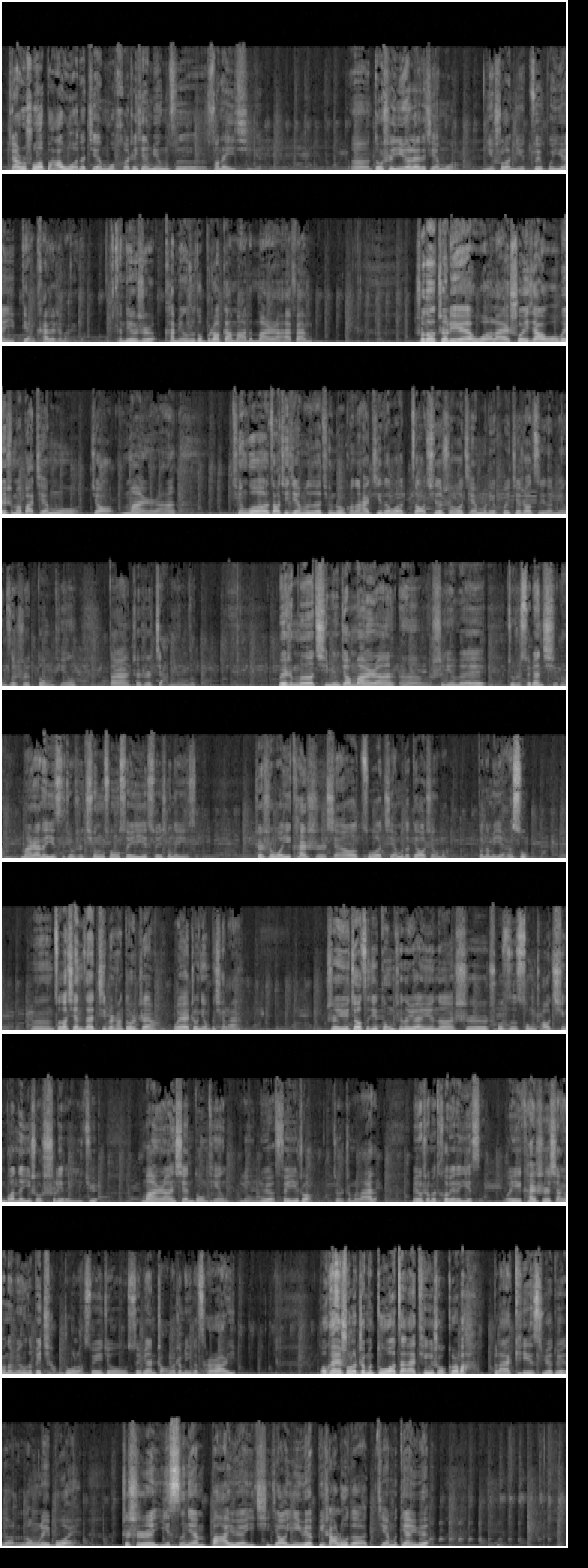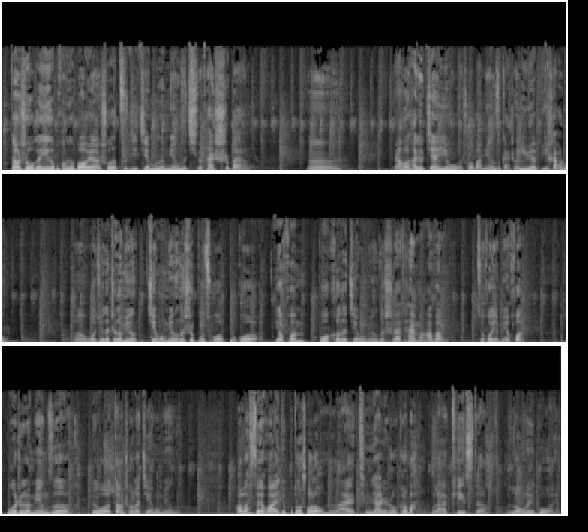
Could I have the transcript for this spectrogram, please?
假如说把我的节目和这些名字放在一起，嗯，都是音乐类的节目，你说你最不愿意点开的是哪一个？肯定是看名字都不知道干嘛的漫然 FM。说到这里，我来说一下我为什么把节目叫漫然。听过早期节目的听众可能还记得，我早期的时候节目里会介绍自己的名字是洞庭，当然这是假名字。为什么起名叫漫然？嗯，是因为就是随便起的。漫然的意思就是轻松随意、随性的意思。这是我一开始想要做节目的调性吧。不那么严肃。嗯，做到现在基本上都是这样，我也正经不起来。至于叫自己洞庭的原因呢，是出自宋朝秦观的一首诗里的一句“漫然闲洞庭，领略非遗状”，就是这么来的，没有什么特别的意思。我一开始想用的名字被抢住了，所以就随便找了这么一个词儿而已。OK，说了这么多，再来听一首歌吧，Black Keys 乐队的《Lonely Boy》。这是一四年八月一期叫《音乐必杀录》的节目电乐。当时我跟一个朋友抱怨说自己节目的名字起得太失败了，嗯，然后他就建议我说把名字改成《音乐必杀录》。嗯，我觉得这个名节目名字是不错，不过要换播客的节目名字实在太麻烦了，最后也没换。不过这个名字被我当成了节目名字。好了，废话也就不多说了，我们来听一下这首歌吧，Black Keys 的《Lonely Boy》。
